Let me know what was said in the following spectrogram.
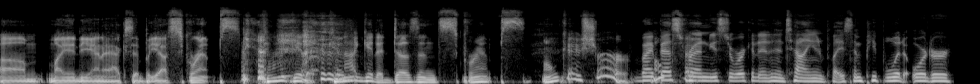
um my Indiana accent, but yeah, scrimps. Can I get a Can I get a dozen scrimps? Okay, sure. My best friend used to work at an Italian place, and people would order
